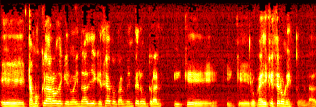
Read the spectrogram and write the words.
Eh, estamos claros de que no hay nadie que sea totalmente neutral y que, y que lo que hay es que ser honesto, ¿verdad?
